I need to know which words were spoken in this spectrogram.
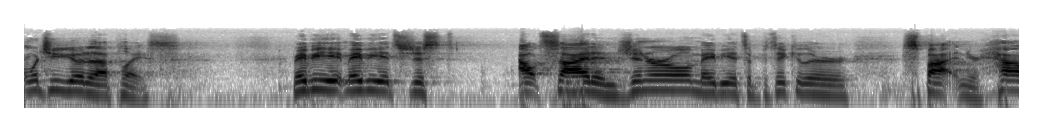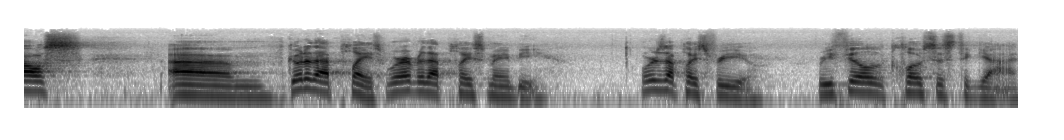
I want you to go to that place. Maybe, maybe it's just outside in general. Maybe it's a particular spot in your house. Um, go to that place, wherever that place may be. Where's that place for you? Where you feel closest to God?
